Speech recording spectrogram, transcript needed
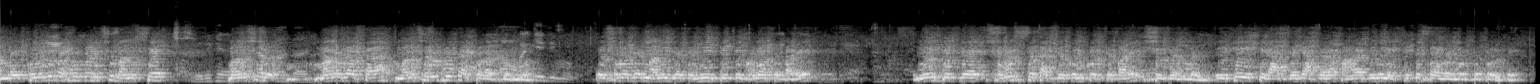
আমরা এই কমিটি গঠন করেছি মানুষের মানুষের মানবতা, মানুষের উপকার করার জন্য। এই সমাজের মানুষ যাতে নির্বিঘ্নে ঘুমাতে পারে নির্বিঘ্নে সমস্ত কার্যক্রম করতে পারে, সেই জন্যই। এটি একটি রাজ্যকে আপনারা পাহাড় দিকে নেতৃত্ব সবের মধ্যে পড়বে।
